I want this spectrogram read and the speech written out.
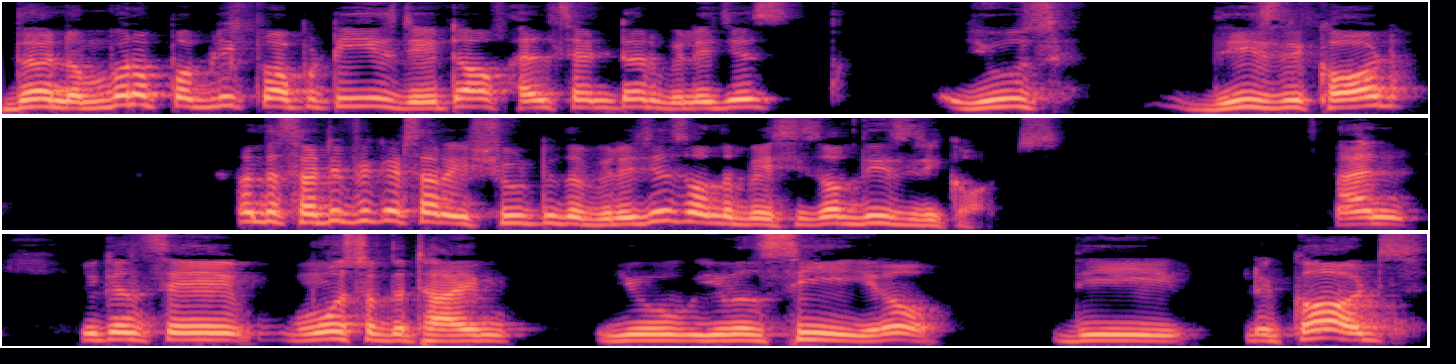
The number of public properties, data of health center, villages use these record, and the certificates are issued to the villages on the basis of these records. And you can say most of the time you you will see you know the records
